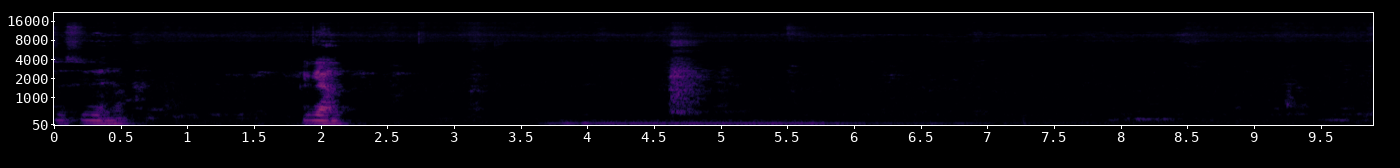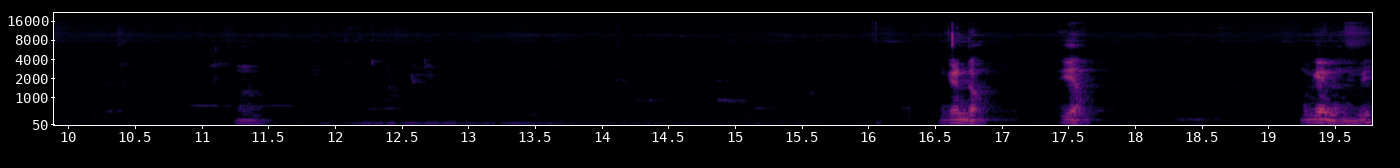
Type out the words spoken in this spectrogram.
Susunya. no. Pegang. Gendong. Iya. Menggendong, ini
